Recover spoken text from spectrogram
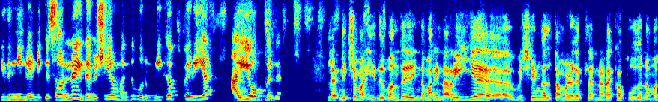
இது நீங்க இன்னைக்கு சொன்ன இந்த விஷயம் வந்து ஒரு மிகப்பெரிய ஐ ஓப்பனர் இல்ல நிச்சயமா. இது வந்து இந்த மாதிரி நிறைய விஷயங்கள் தமிழகத்துல நடக்க போது நம்ம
